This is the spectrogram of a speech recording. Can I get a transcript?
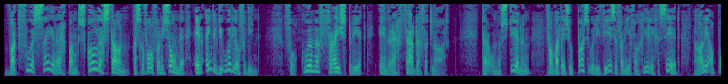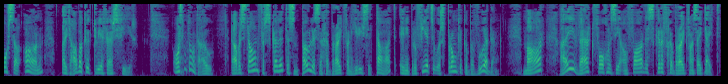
wat voor sy regbank skuldig staan as gevolg van die sonde en eintlik die oordeel verdien, volkome vryspreek en regverdig verklaar. Ter ondersteuning van wat hy sopas oor die wese van die evangelie gesê het, haal die apostel aan uit Habakuk 2 vers 4. Ons moet onthou Daar bestaan verskille tussen Paulus se gebruik van hierdie sitaat en die profeet se oorspronklike bewoording. Maar hy werk volgens die aanvaarde skrifgebruik van sy tyd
